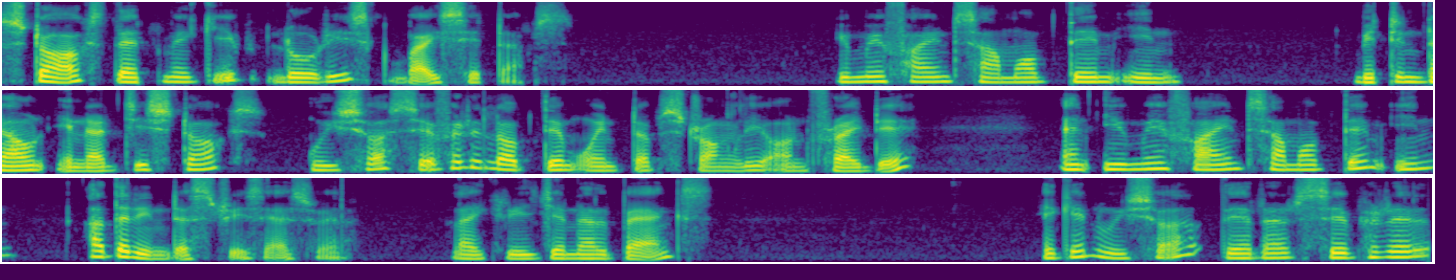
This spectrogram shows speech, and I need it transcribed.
stocks that may give low risk buy setups. You may find some of them in beaten down energy stocks. We saw several of them went up strongly on Friday, and you may find some of them in other industries as well, like regional banks again we saw there are several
